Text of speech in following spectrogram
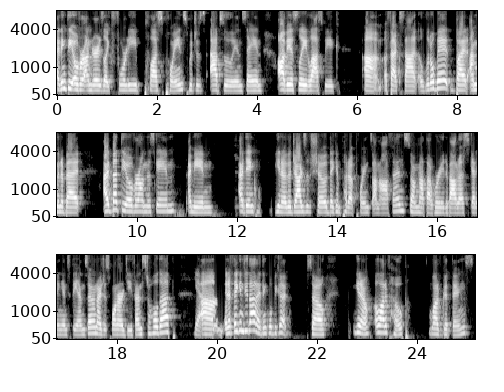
I think the over under is like 40 plus points, which is absolutely insane. Obviously, last week um, affects that a little bit. But I'm going to bet, I'd bet the over on this game. I mean, I think, you know, the Jags have showed they can put up points on offense. So I'm not that worried about us getting into the end zone. I just want our defense to hold up. Yeah. Um, and if they can do that, I think we'll be good. So, you know, a lot of hope, a lot of good things.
